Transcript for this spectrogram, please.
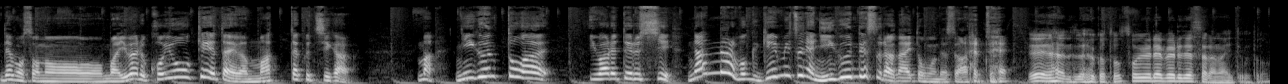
でも、その、まあ、いわゆる雇用形態が全く違う。まあ、二軍とは言われてるし、なんなら僕厳密には二軍ですらないと思うんですよ、あれって。えー、などういうこと？そういうレベルですらないってこと？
